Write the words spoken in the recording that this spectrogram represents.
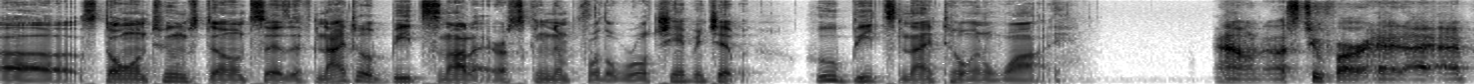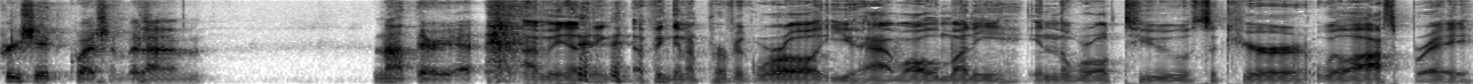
Uh, Stolen Tombstone says if Naito beats Sanada at Wrestle Kingdom for the World Championship, who beats Naito and why? I don't know. It's too far ahead. I, I appreciate the question, but I'm not there yet. I mean, I think I think in a perfect world, you have all the money in the world to secure Will Ospreay,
